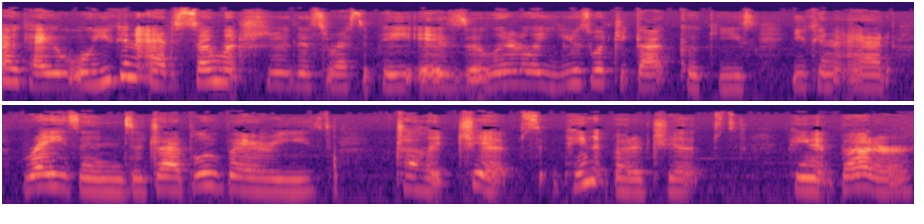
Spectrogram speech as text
Okay, well you can add so much to this recipe. It is literally use what you got cookies. You can add raisins, dried blueberries, chocolate chips, peanut butter chips, peanut butter,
